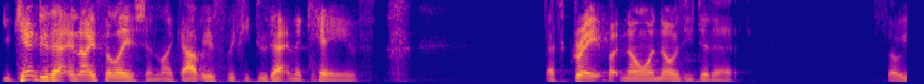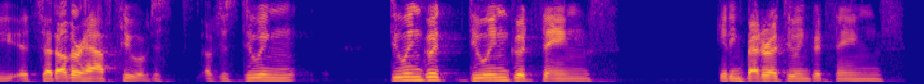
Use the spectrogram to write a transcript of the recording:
you can't do that in isolation. Like obviously if you do that in a cave that's great but no one knows you did it. So you, it's that other half too of just of just doing doing good doing good things getting better at doing good things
